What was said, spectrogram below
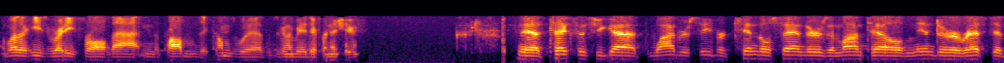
Whether he's ready for all that and the problems it comes with is going to be a different issue. Yeah, Texas, you got wide receiver Kendall Sanders and Montrel Meander arrested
